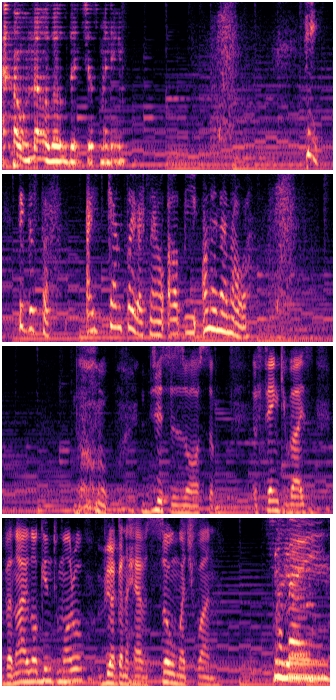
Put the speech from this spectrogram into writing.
Oh no, lol, that's just my name. Hey, take the stuff. I can't play right now. I'll be on in an hour. this is awesome. Thank you guys. When I log in tomorrow, we're gonna have so much fun. See. Bye.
